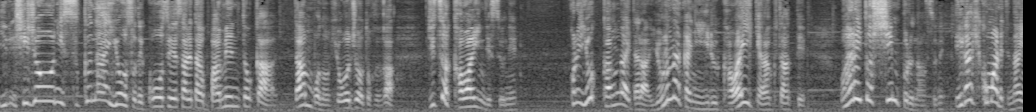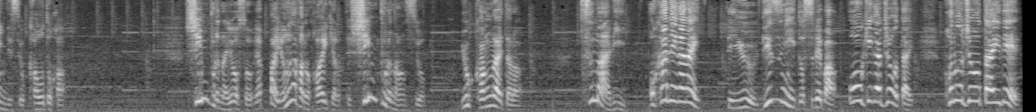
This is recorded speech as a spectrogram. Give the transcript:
非常に少ない要素で構成された場面とか、ダンボの表情とかが、実は可愛いんですよね。これよく考えたら、世の中にいる可愛いキャラクターって、割とシンプルなんですよね。描き込まれてないんですよ、顔とか。シンプルな要素。やっぱり世の中の可愛いキャラってシンプルなんですよ。よく考えたら。つまり、お金がないっていうディズニーとすれば大怪我状態。この状態で、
